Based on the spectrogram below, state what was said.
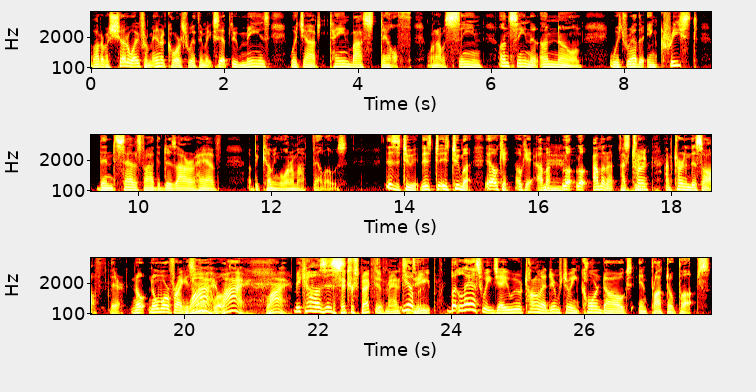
but I was shut away from intercourse with them, except through means which I obtained by stealth, when I was seen, unseen, and unknown, which rather increased than satisfied the desire I have of becoming one of my fellows." This is too. This is too much. Okay, okay. I'm a, look. Look. I'm gonna. I turn. I'm turning this off. There. No. No more Frankenstein Why? quotes. Why? Why? Because it's, It's introspective, man. It's yeah, deep. But, last week, Jay, we were talking about the difference between corn dogs and pronto pups.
